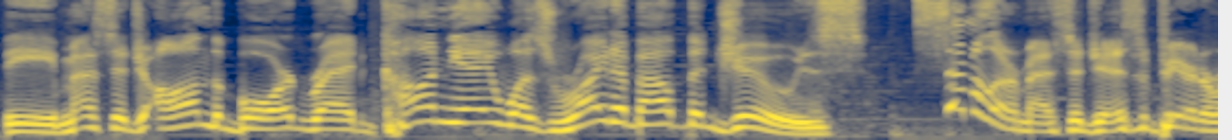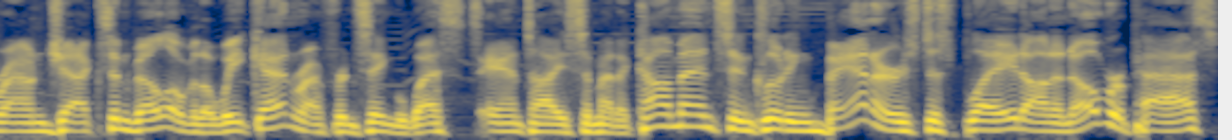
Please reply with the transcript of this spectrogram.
The message on the board read Kanye was right about the Jews. Similar messages appeared around Jacksonville over the weekend, referencing West's anti Semitic comments, including banners displayed on an overpass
